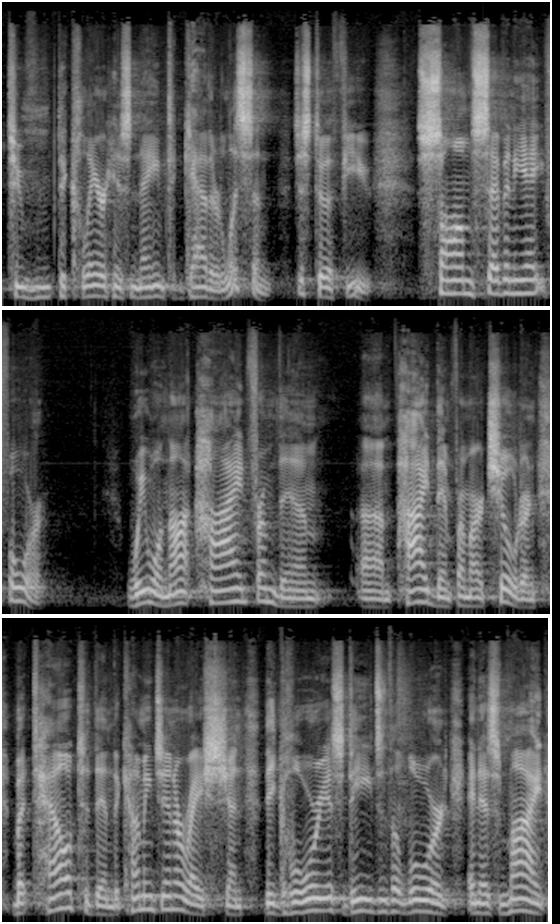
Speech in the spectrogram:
to declare his name together. Listen just to a few. Psalm 78 4. We will not hide from them um, hide them from our children, but tell to them, the coming generation, the glorious deeds of the Lord and his might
